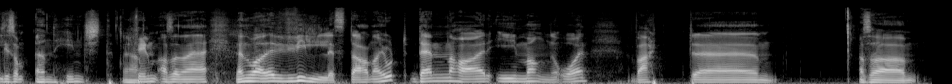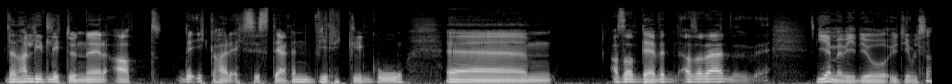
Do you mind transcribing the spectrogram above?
liksom unhinged Ja. film. Altså, den er, det er noe av det villeste han har gjort. Den har i mange år vært eh, Altså, den har lidd litt under at det ikke har eksistert en virkelig god eh, Altså, David Altså, det er Hjemmevideoutgivelse.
